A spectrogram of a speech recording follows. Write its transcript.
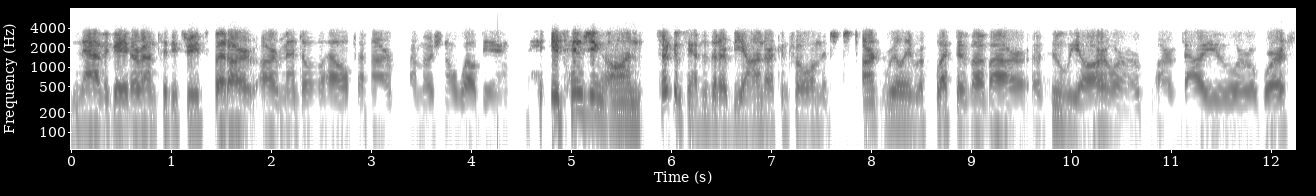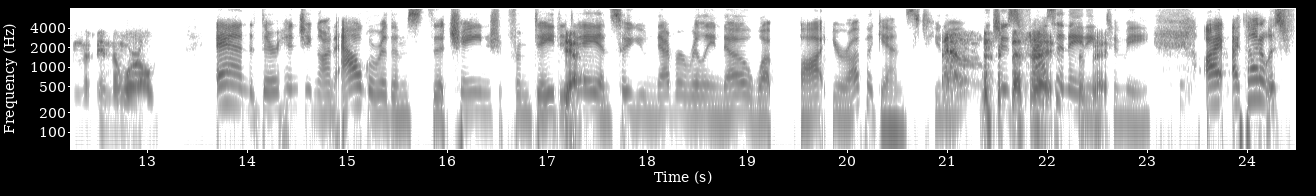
navigate around city streets, but our, our mental health and our emotional well being. It's hinging on circumstances that are beyond our control and that just aren't really reflective of our of who we are or our, our value or our worth in the, in the world. And they're hinging on algorithms that change from day to yeah. day. And so you never really know what bot you're up against, you know, which is fascinating right. right. to me. I, I thought it was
